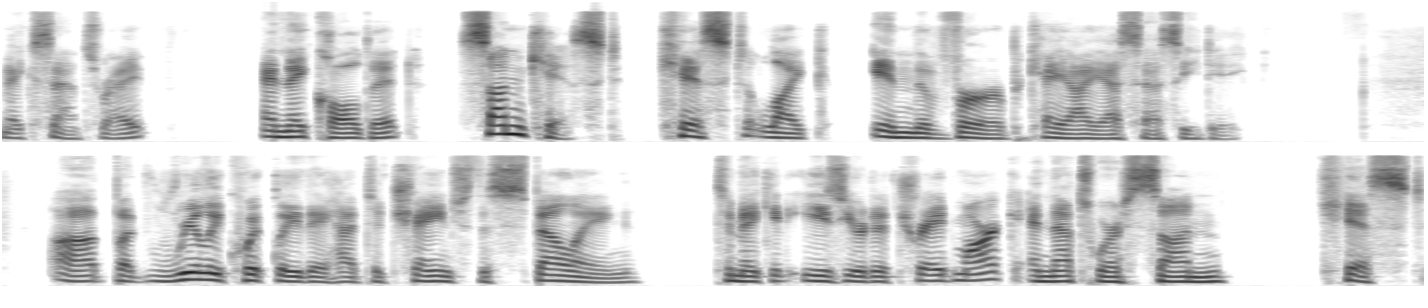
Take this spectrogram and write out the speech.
Makes sense, right? And they called it Sunkissed, kissed like in the verb K I S S E D. Uh, but really quickly, they had to change the spelling to make it easier to trademark. And that's where Sun Kissed,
